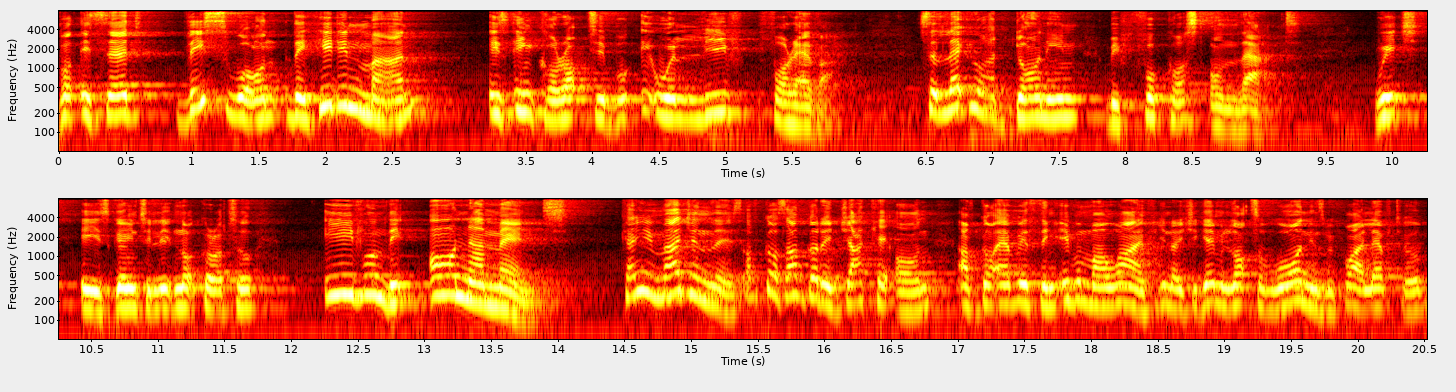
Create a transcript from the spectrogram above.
but it said, this one, the hidden man, is incorruptible. It will live forever. So let your adorning be focused on that, which is going to lead not corrupt corruptible, even the ornament. Can you imagine this? Of course, I've got a jacket on. I've got everything. Even my wife, you know, she gave me lots of warnings before I left home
